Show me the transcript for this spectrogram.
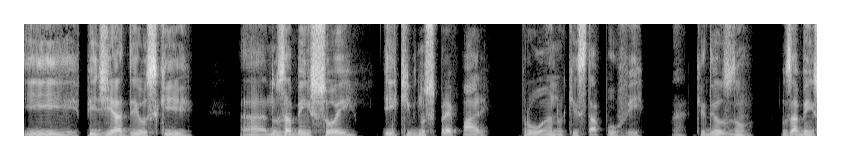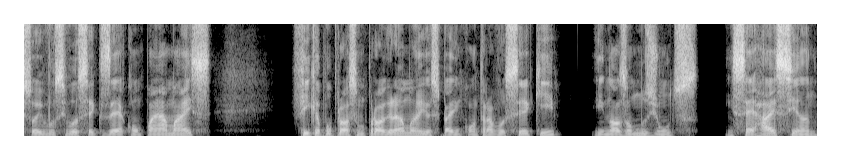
e pedir a Deus que uh, nos abençoe e que nos prepare para o ano que está por vir. Né? Que Deus nos abençoe. Se você quiser acompanhar mais, fica para o próximo programa. Eu espero encontrar você aqui e nós vamos juntos encerrar esse ano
